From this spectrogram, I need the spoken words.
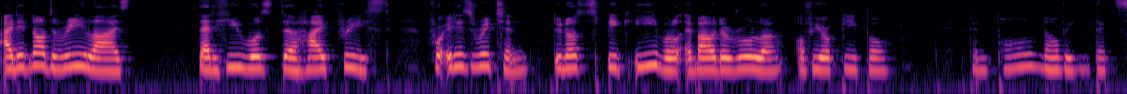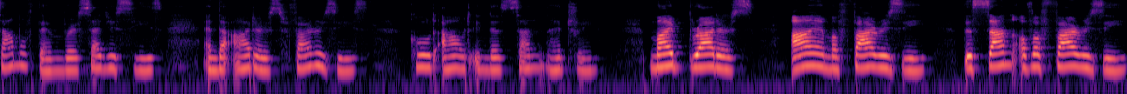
I did not realize that he was the high priest, for it is written, Do not speak evil about the ruler of your people. Then Paul, knowing that some of them were Sadducees and the others Pharisees, called out in the Sanhedrin, My brothers, I am a Pharisee the son of a Pharisee.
